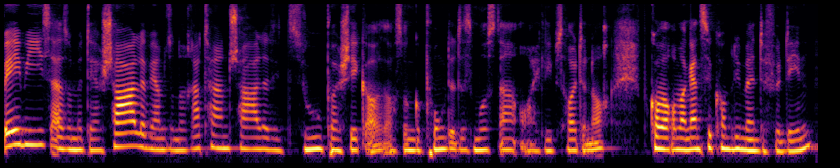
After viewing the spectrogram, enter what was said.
Babys, also mit der Schale. Wir haben so eine Rattanschale, sieht super schick aus, auch so ein gepunktetes Muster. Oh, ich lieb's heute noch. Ich bekomme auch immer ganz viele Komplimente für den.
